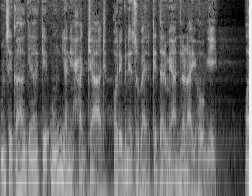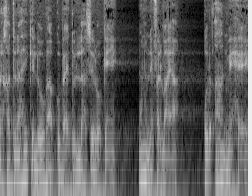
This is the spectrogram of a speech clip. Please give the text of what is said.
ان سے کہا گیا کہ ان یعنی حجاج اور ابن زبیر کے درمیان لڑائی ہوگی اور خطرہ ہے کہ لوگ آپ کو بیت اللہ سے روکیں۔ انہوں نے فرمایا، قرآن میں ہے،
